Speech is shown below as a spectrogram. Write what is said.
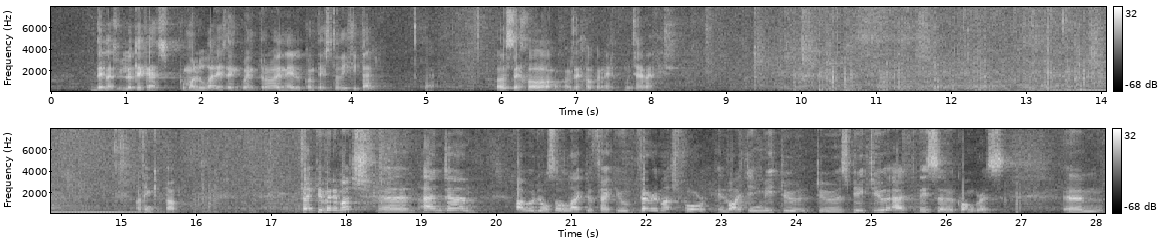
de las bibliotecas como lugares de encuentro en el contexto digital. Os, dejo, os dejo con él. Muchas gracias. Oh. Thank you very much. Uh, um, I would also like to thank you very much for inviting me to, to speak to you at this uh, Congress. Um,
